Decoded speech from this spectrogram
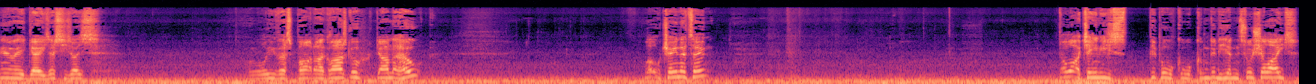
Anyway guys, this is us. We'll leave this part of Glasgow, Garnethill. Little Chinatown. A lot of Chinese people will come down here and socialise.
